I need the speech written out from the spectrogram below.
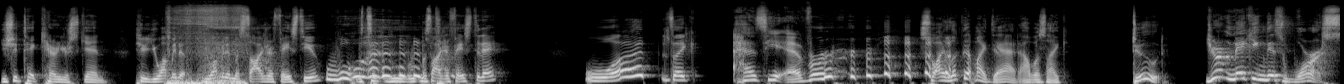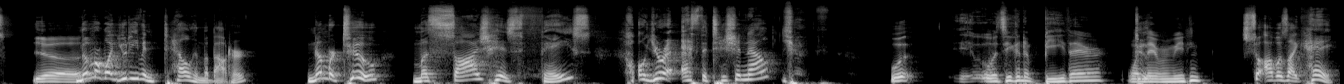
You should take care of your skin. Here, you want me to you want me to massage your face to you? What? To- massage your face today? What? It's like, has he ever? So I looked at my dad. I was like, dude, you're making this worse. yeah. Number one, you didn't even tell him about her. Number two, massage his face. Oh, you're an esthetician now? What? Was he gonna be there when Dude. they were meeting? So I was like, hey,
